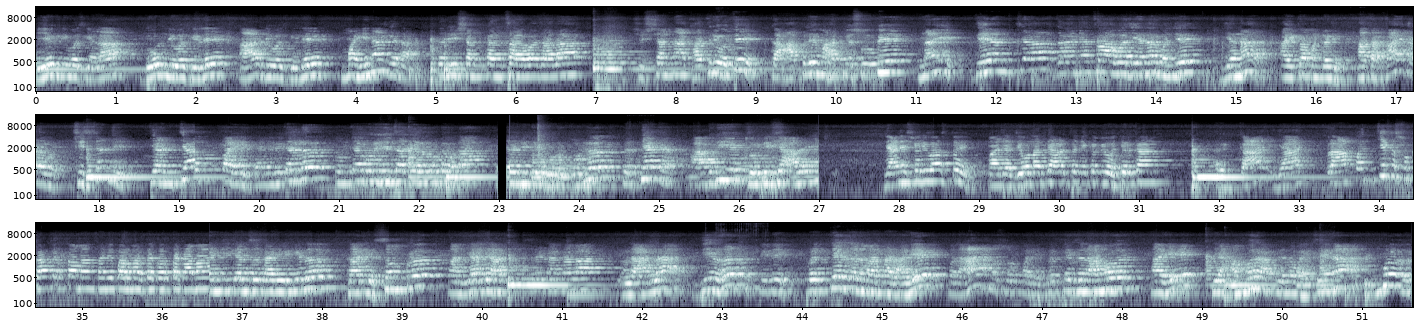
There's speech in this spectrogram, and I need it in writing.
एक दिवस गेला. दोन दिवस गेले आठ दिवस गेले महिना गेला तरी शंकांचा आवाज आला. शिष्यांना खात्री होती का आपले महात्म्य सोपे नाही त्यांच्या जाण्याचा आवाज येणार म्हणजे येणार. ऐका मंडळी आता काय करावं? शिष्यांनी त्यांच्या पाहिले त्याने विचारलं तुमच्या गुरुजींचा देह कुठं होता. त्यांनी ते वर फोडलं. तर त्या अगदी एक छोटीशी आळी ज्ञानेश्वरी वाचतोय माझ्या जीवनातल्या अडचणी कमी होतील का? काय? या प्रापंचिक सुखा करता माणसाने परमार्थ करता कामा? त्यांनी त्यांचं कार्य केलं कार्य संपलं आणि या टाकाला लागला देह सुटलेले प्रत्येक जण मारणार आहे पण आत्मस्वरूपाने प्रत्येक जण अमर आहे. ते अमर आपल्याला व्हायचंय ना. मग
